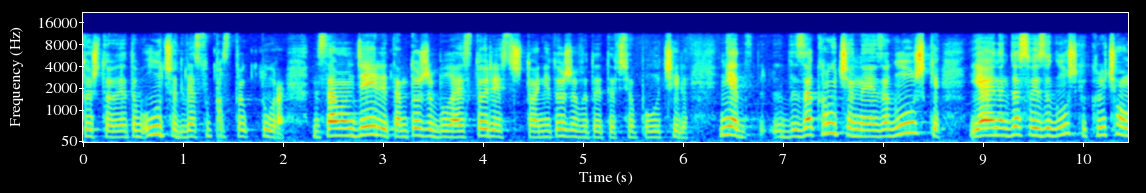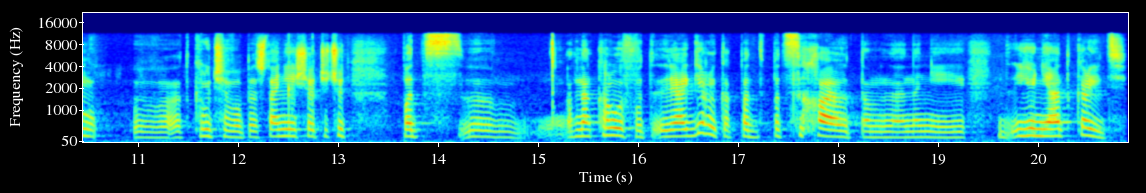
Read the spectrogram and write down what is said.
То, что это лучше для суперструктуры. На самом деле там тоже была история, что они тоже вот это все получили. Нет, закрученные заглушки, я иногда свои заглушки ключом э, откручиваю, потому что они еще чуть-чуть под, э, на кровь вот реагируют, как под, подсыхают там на, на ней, ее не открыть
